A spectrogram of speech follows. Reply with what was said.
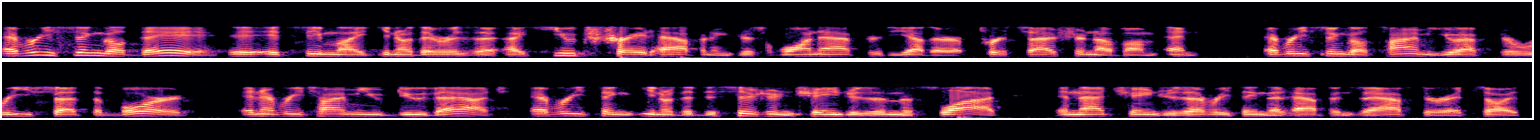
every single day it, it seemed like you know there was a, a huge trade happening just one after the other a procession of them and every single time you have to reset the board and every time you do that, everything, you know, the decision changes in the slot, and that changes everything that happens after it. So it's,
